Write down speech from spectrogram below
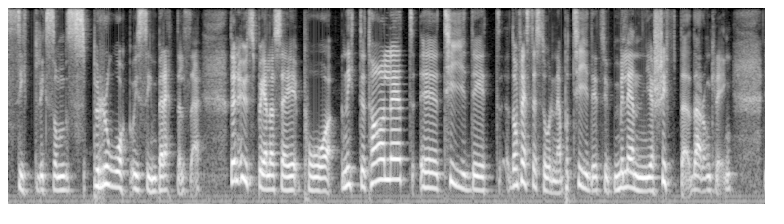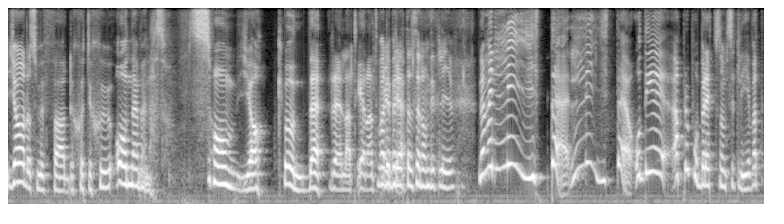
sitt liksom språk och i sin berättelse. Den utspelar sig på 90-talet, eh, tidigt, de flesta historierna på tidigt typ millennieskifte däromkring. Jag då som är född 77, åh nej men alltså, som jag kunde relatera till Var det mycket. berättelsen om ditt liv? Nej men lite, lite. Och det är apropå berättelsen om sitt liv, att,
